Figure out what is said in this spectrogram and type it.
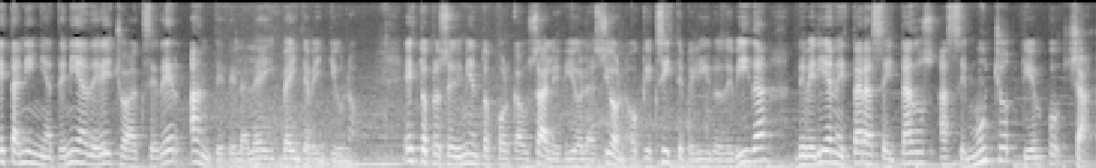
Esta niña tenía derecho a acceder antes de la ley 2021. Estos procedimientos por causales, violación o que existe peligro de vida deberían estar aceitados hace mucho tiempo ya.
